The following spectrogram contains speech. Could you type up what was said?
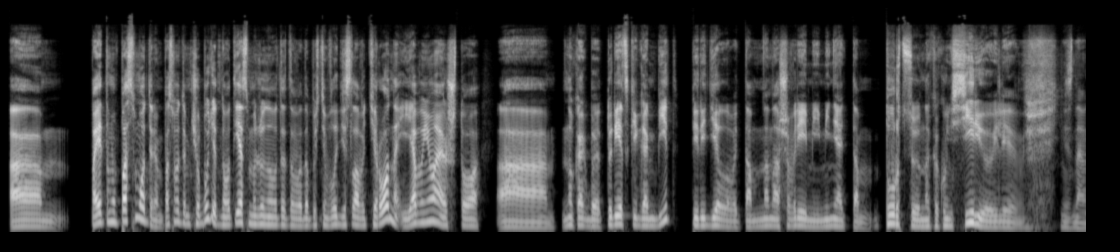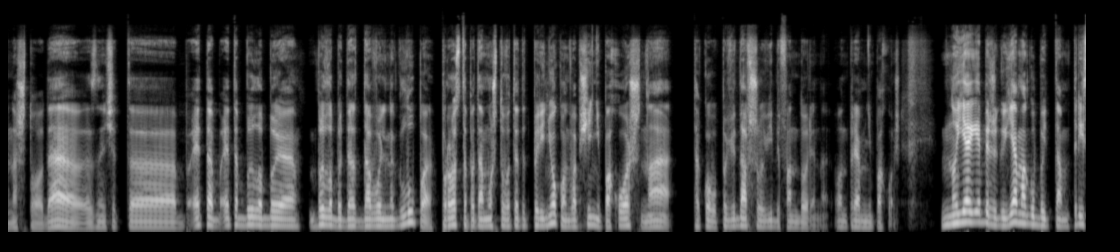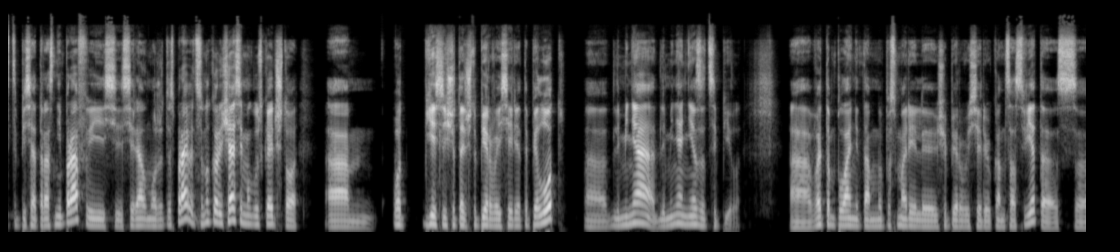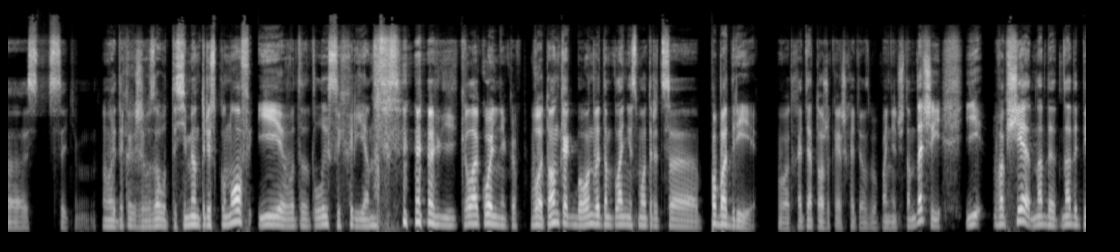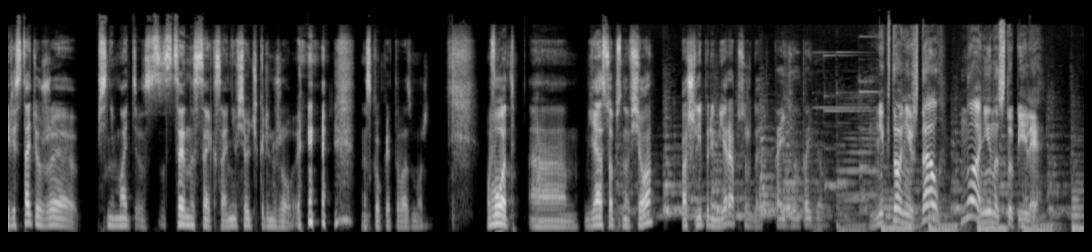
Um, Поэтому посмотрим, посмотрим, что будет. Но вот я смотрю на вот этого, допустим, Владислава Тирона, и я понимаю, что, а, ну, как бы турецкий гамбит переделывать там на наше время и менять там Турцию на какую-нибудь Сирию или не знаю на что, да, значит, э, это, это было бы, было бы до, довольно глупо, просто потому что вот этот паренек, он вообще не похож на такого повидавшего вида Фандорина. Он прям не похож. Но я, опять же говорю, я могу быть там 350 раз неправ, и сериал может исправиться. Ну, короче, сейчас я могу сказать, что вот если считать, что первая серия — это пилот, э, для, меня, для меня не зацепило. А, в этом плане там мы посмотрели еще первую серию «Конца света» с, с, с этим... Ой, да как же его зовут-то? Семен Трескунов и вот этот лысый хрен Колокольников. Вот, он как бы, он в этом плане смотрится пободрее. Вот, хотя тоже, конечно, хотелось бы понять, что там дальше. И, и вообще надо, надо перестать уже снимать сцены секса. Они все очень кринжовые, насколько это возможно. Вот. Я, собственно, все. Пошли премьеры обсуждать. Пойдем, пойдем. Никто не ждал, но они наступили.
